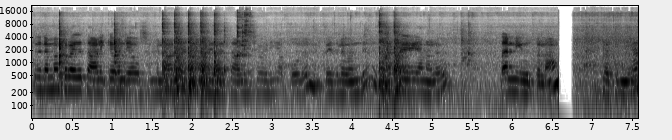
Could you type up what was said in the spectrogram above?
இது நம்ம பிறகு தாளிக்க வேண்டிய அவசியம் இல்லை. ஆல்ரெடி நம்ம இதை தாளித்த வழியாக போதும். இப்போ இதில் வந்து தேவையான அளவு தண்ணி ஊற்றலாம். பார்த்தீங்களா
